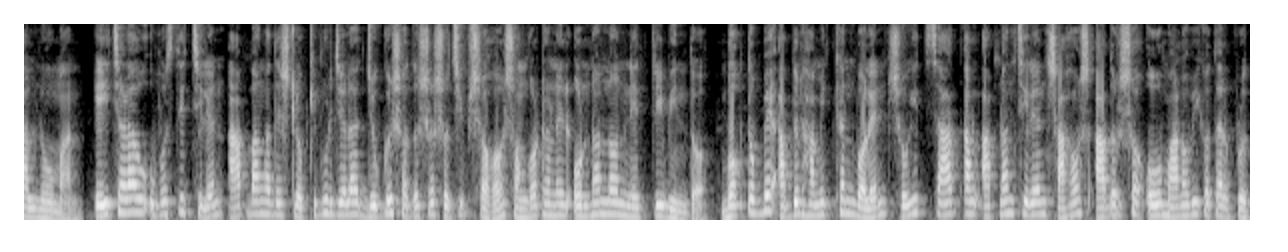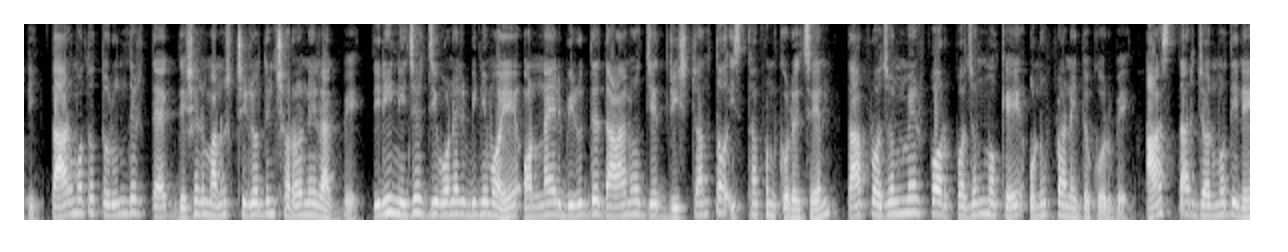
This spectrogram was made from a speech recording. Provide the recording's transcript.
আল নৌমান। এই ছাড়াও উপস্থিত ছিলেন আপ বাংলাদেশ লক্ষ্মীপুর জেলার যোগ্য সদস্য সচিব সহ সংগঠনের অন্যান্য নেতৃবৃন্দ। বক্তব্যে আব্দুল হামিদ খান বলেন, শহীদ সাদ আল আফনান ছিলেন সাহস, আদর্শ ও মানবিকতার প্রতীক। তার মতো তরুণদের ত্যাগ দেশের মানুষ চিরদিন স্মরণে রাখবে। তিনি নিজের জীবনের বিনিময়ে অন্যায়ের বিরুদ্ধে দাঁড়ানোর যে দৃষ্টান্ত স্থাপন করেছেন, তা প্রজন্মের পর প্রজন্মকে অনুপ্রাণিত করবে। আজ তার জন্মদিনে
